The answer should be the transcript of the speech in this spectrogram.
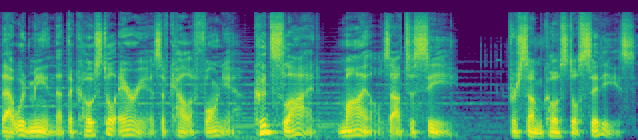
That would mean that the coastal areas of California could slide miles out to sea. For some coastal cities,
